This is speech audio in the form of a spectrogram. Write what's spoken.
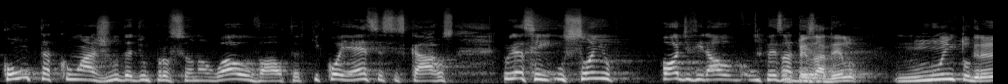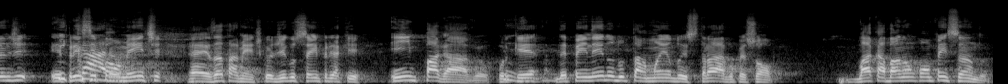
conta com a ajuda de um profissional igual o Walter, que conhece esses carros, porque assim, o sonho pode virar um Um pesadelo. Muito grande e, E principalmente, é exatamente, o que eu digo sempre aqui, impagável, porque dependendo do tamanho do estrago, pessoal, vai acabar não compensando.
